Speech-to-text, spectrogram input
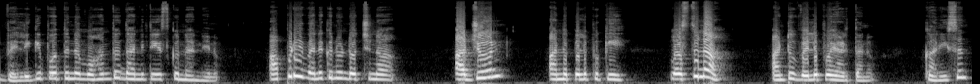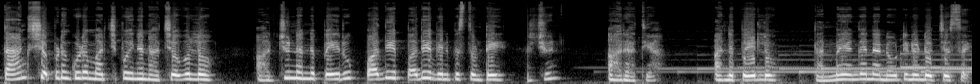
వెలిగిపోతున్న మొహంతో దాన్ని తీసుకున్నాను నేను. అప్పుడే వెనక నుండి వచ్చిన అర్జున్ అన్న పిలుపుకి వస్తున్నా అంటూ వెళ్ళిపోయాడు తను. కనీసం థ్యాంక్స్ చెప్పడం కూడా మర్చిపోయిన నా చెవుల్లో అర్జున్ అన్న పేరు పదే పదే వినిపిస్తుంటే అర్జున్ ఆరాధ్య అన్న పేర్లు తన్మయంగా నా నోటి నుండి వచ్చేసాయి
